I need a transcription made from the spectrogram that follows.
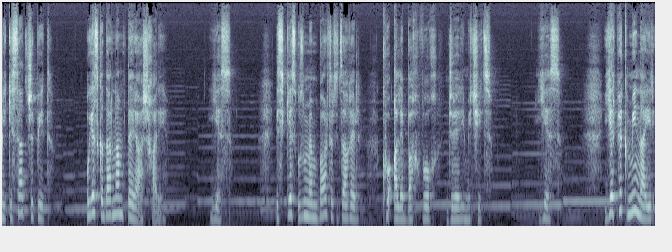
մի կիսած ժպիտ ու ես կդառնամ տերը աշխարի։ Ես իսկ ես ուզում եմ բարձր ծիծաղել քո ալեբախվող ջրերի միջից։ Ես երբեք մի նայիր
